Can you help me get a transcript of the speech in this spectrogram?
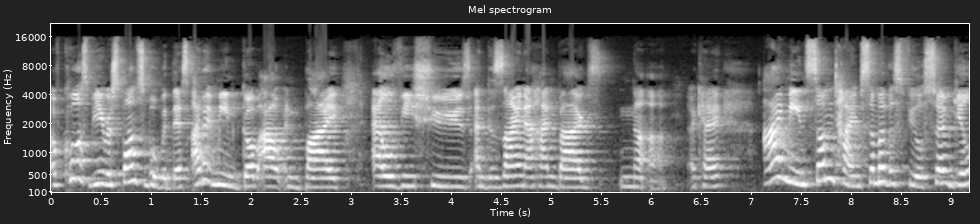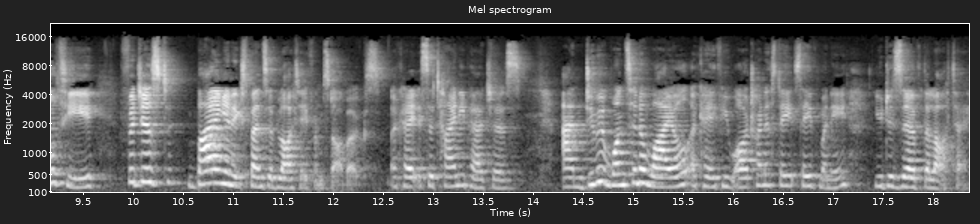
of course, be responsible with this. I don't mean go out and buy LV shoes and designer handbags. Nuh okay? I mean, sometimes some of us feel so guilty for just buying an expensive latte from Starbucks, okay? It's a tiny purchase. And do it once in a while, okay? If you are trying to stay, save money, you deserve the latte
